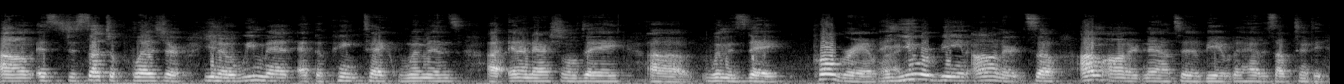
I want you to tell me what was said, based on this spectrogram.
Um, it's just such a pleasure. You know, we met at the PinkTech Women's uh, International Day, uh, Women's Day program and Right. you were being honored. So i'm honored now to be able to have this opportunity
